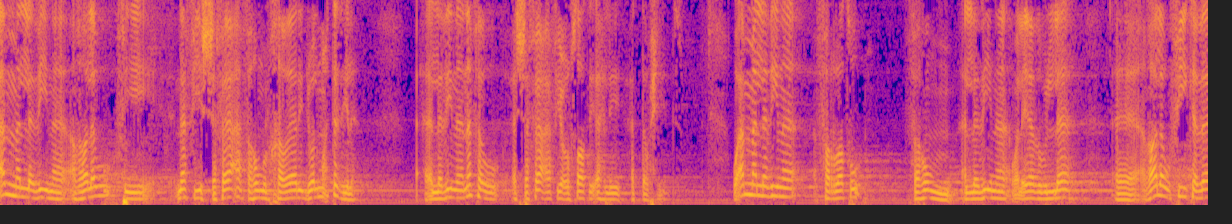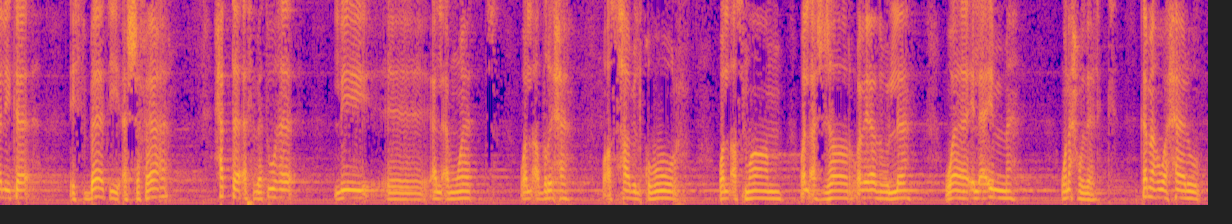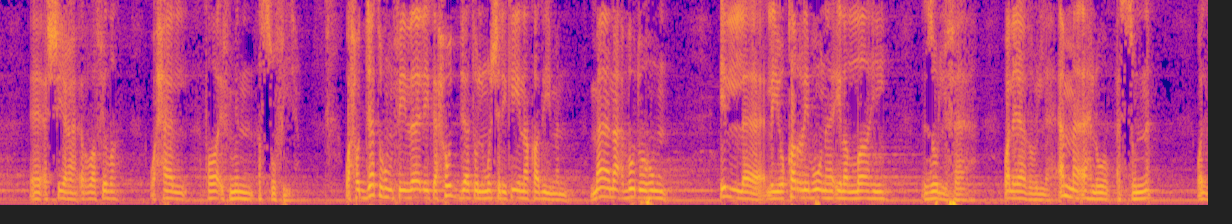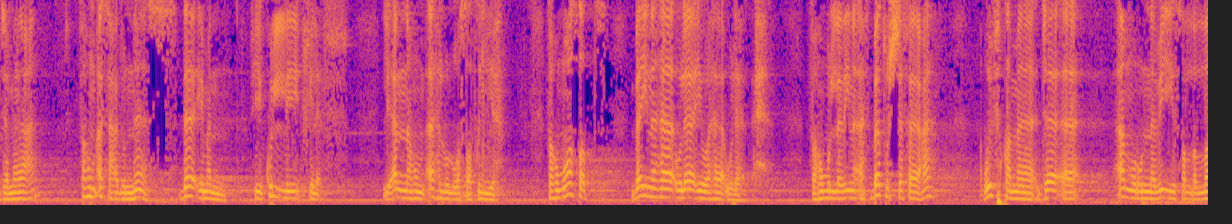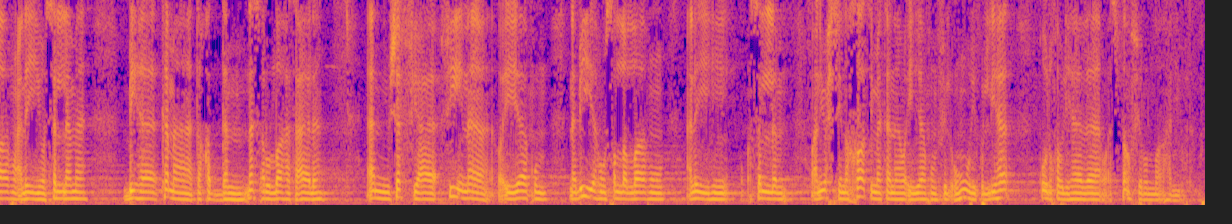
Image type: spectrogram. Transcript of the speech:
أما الذين غلوا في نفي الشفاعة فهم الخوارج والمعتزلة الذين نفوا الشفاعة في عصاة أهل التوحيد. وأما الذين فرطوا فهم الذين والعياذ بالله غلوا في كذلك إثبات الشفاعة حتى أثبتوها للأموات والأضرحة وأصحاب القبور والأصنام والأشجار والعياذ بالله والأئمة ونحو ذلك. كما هو حال الشيعة الرافضة وحال طائف من الصوفية. وحجتهم في ذلك حجة المشركين قديما. ما نعبدهم إلا ليقربونا إلى الله زلفى والعياذ بالله. أما أهل السنة والجماعة فهم أسعد الناس دائما في كل خلاف لأنهم أهل الوسطية فهم وسط بين هؤلاء وهؤلاء فهم الذين أثبتوا الشفاعة وفق ما جاء أمر النبي صلى الله عليه وسلم بها كما تقدم. نسأل الله تعالى أن يشفع فينا وإياكم نبيه صلى الله عليه وسلم وأن يحسن خاتمتنا وإياكم في الأمور كلها. قولوا قولي هذا وأستغفر الله لي ولكم.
